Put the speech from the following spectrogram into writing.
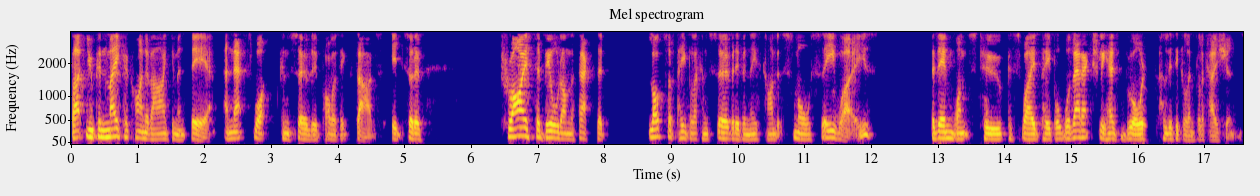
but you can make a kind of argument there. And that's what conservative politics does. It sort of tries to build on the fact that lots of people are conservative in these kind of small c ways, but then wants to persuade people, well, that actually has broad political implications.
